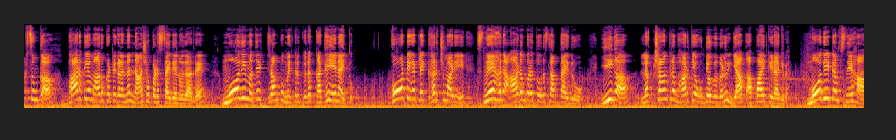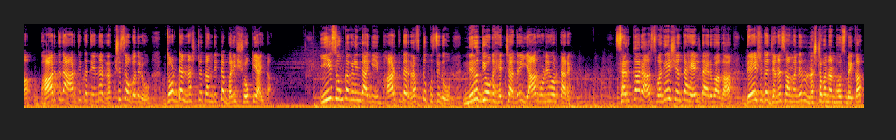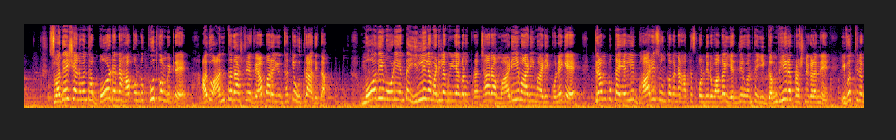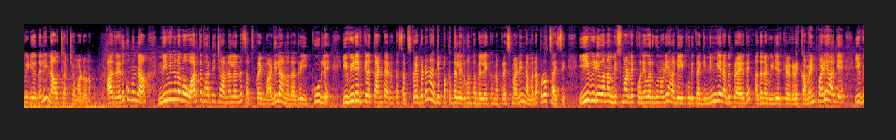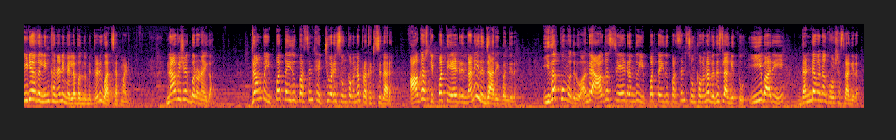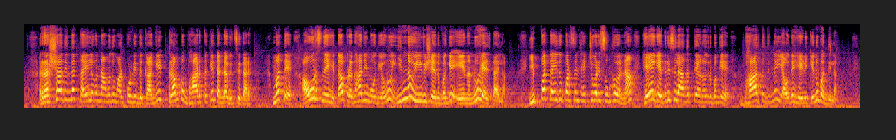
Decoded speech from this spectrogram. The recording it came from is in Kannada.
ಟ್ರಂಪ್ ಸುಂಕ ಭಾರತೀಯ ಮಾರುಕಟ್ಟೆಗಳನ್ನ ನಾಶಪಡಿಸ್ತಾ ಇದೆ ಅನ್ನೋದಾದ್ರೆ ಮೋದಿ ಮತ್ತೆ ಟ್ರಂಪ್ ಮಿತ್ರತ್ವದ ಕಥೆ ಏನಾಯ್ತು? ಕೋಟಿಗಟ್ಟಲೆ ಖರ್ಚು ಮಾಡಿ ಸ್ನೇಹದ ಆಡಂಬರ ತೋರಿಸ್ಲಾಗ್ತಾ ಇದ್ರು. ಈಗ ಲಕ್ಷಾಂತರ ಭಾರತೀಯ ಉದ್ಯೋಗಗಳು ಯಾಕೆ ಅಪಾಯಕ್ಕೀಡಾಗಿವೆ? ಮೋದಿ ಟ್ರಂಪ್ ಸ್ನೇಹ ಭಾರತದ ಆರ್ಥಿಕತೆಯನ್ನ ರಕ್ಷಿಸೋ ಬದಲು ದೊಡ್ಡ ನಷ್ಟ ತಂದಿಟ್ಟ ಬರೀ ಶೋಕಿ ಆಯ್ತಾ? ಈ ಸುಂಕಗಳಿಂದಾಗಿ ಭಾರತದ ರಫ್ತು ಕುಸಿದು ನಿರುದ್ಯೋಗ ಹೆಚ್ಚಾದ್ರೆ ಯಾರು ಹೊಣೆ ಹೊರ್ತಾರೆ? ಸರ್ಕಾರ ಸ್ವದೇಶಿ ಅಂತ ಹೇಳ್ತಾ ಇರುವಾಗ ದೇಶದ ಜನಸಾಮಾನ್ಯರು ನಷ್ಟವನ್ನು ಅನುಭವಿಸ್ಬೇಕಾ? ಸ್ವದೇಶಿ ಅನ್ನುವಂತಹ ಬೋರ್ಡ್ ಅನ್ನ ಹಾಕೊಂಡು ಕೂತ್ಕೊಂಡ್ಬಿಟ್ರೆ ಅದು ಅಂತಾರಾಷ್ಟ್ರೀಯ ವ್ಯಾಪಾರ ಯುದ್ಧಕ್ಕೆ ಉತ್ತರ ಆದಿತ ಮೋದಿ ಮೋಡಿ ಅಂತ ಇಲ್ಲಿನ ಮಡಿಲ ಮೀಡಿಯಾಗಳು ಪ್ರಚಾರ ಮಾಡಿ ಮಾಡಿ ಮಾಡಿ ಕೊನೆಗೆ ಟ್ರಂಪ್ ಕೈಯಲ್ಲಿ ಭಾರಿ ಸುಂಕವನ್ನ ಹಾಕಿಸ್ಕೊಂಡಿರುವಾಗ ಎದ್ದಿರುವಂತಹ ಈ ಗಂಭೀರ ಪ್ರಶ್ನೆಗಳನ್ನೇ ಇವತ್ತಿನ ವಿಡಿಯೋದಲ್ಲಿ ನಾವು ಚರ್ಚೆ ಮಾಡೋಣ. ಆದ್ರೆ ಅದಕ್ಕೂ ಮುನ್ನ ನೀವಿನ್ನು ನಮ್ಮ ವಾರ್ತಾ ಭಾರತಿ ಚಾನಲ್ ಅನ್ನು ಸಬ್ಸ್ಕ್ರೈಬ್ ಮಾಡಿಲ್ಲ ಅನ್ನೋದಾದ್ರೆ ಈ ಕೂಡಲೇ ಈ ವಿಡಿಯೋ ಕೆಳಗೆ ಕಾಣ್ತಾ ಇರುವಂತಹ ಸಬ್ಸ್ಕ್ರೈಬ್ ಬಟನ್, ಹಾಗೆ ಪಕ್ಕದಲ್ಲಿರುವಂತಹ ಬೆಲ್ಲೈಕನ್ನ ಪ್ರೆಸ್ ಮಾಡಿ ನಮ್ಮನ್ನ ಪ್ರೋತ್ಸಾಹಿಸಿ. ಈ ವಿಡಿಯೋನ ಮಿಸ್ ಮಾಡದೆ ಕೊನೆವರೆಗೂ ನೋಡಿ, ಹಾಗೆ ಈ ಕುರಿತಾಗಿ ನಿಮ್ಗೇನು ಅಭಿಪ್ರಾಯ ಇದೆ ಅದನ್ನ ವಿಡಿಯೋ ಕೆಳಗಡೆ ಕಮೆಂಟ್ ಮಾಡಿ, ಹಾಗೆ ಈ ವಿಡಿಯೋದ ಲಿಂಕ್ ಅನ್ನ ನಿಮ್ಮೆಲ್ಲ ಬಂಧು ಮಿತ್ರರಿಗೆ ವಾಟ್ಸ್ಆ್ಯಪ್ ಮಾಡಿ. ನಾವು ವಿಷಯಕ್ಕೆ ಬರೋಣ ಈಗ. ಟ್ರಂಪ್ ಇಪ್ಪತ್ತೈದು ಪರ್ಸೆಂಟ್ ಹೆಚ್ಚುವರಿ ಸುಂಕವನ್ನು ಪ್ರಕಟಿಸಿದ್ದಾರೆ. ಆಗಸ್ಟ್ ಇಪ್ಪತ್ತೇಳರಿಂದಾನೇ ಇದು ಜಾರಿಗೆ ಬಂದಿದೆ. ಇದಕ್ಕೂ ಮೊದಲು, ಅಂದರೆ ಆಗಸ್ಟ್ ಏಳರಂದು ಇಪ್ಪತ್ತೈದು ಪರ್ಸೆಂಟ್ ಸುಂಕವನ್ನು ವಿಧಿಸಲಾಗಿತ್ತು. ಈ ಬಾರಿ ದಂಡವನ್ನು ಘೋಷಿಸಲಾಗಿದೆ. ರಷ್ಯಾದಿಂದ ತೈಲವನ್ನು ಆಮದು ಮಾಡಿಕೊಂಡಿದ್ದಕ್ಕಾಗಿ ಟ್ರಂಪ್ ಭಾರತಕ್ಕೆ ದಂಡ ವಿಧಿಸಿದ್ದಾರೆ. ಮತ್ತೆ ಅವ್ರ ಸ್ನೇಹಿತ ಪ್ರಧಾನಿ ಮೋದಿ ಅವರು ಇನ್ನೂ ಈ ವಿಷಯದ ಬಗ್ಗೆ ಏನನ್ನೂ ಹೇಳ್ತಾ ಇಲ್ಲ. ಇಪ್ಪತ್ತೈದು ಪರ್ಸೆಂಟ್ ಹೆಚ್ಚುವರಿ ಸುಂಕವನ್ನು ಹೇಗೆ ಎದುರಿಸಲಾಗುತ್ತೆ ಅನ್ನೋದ್ರ ಬಗ್ಗೆ ಭಾರತದಿಂದ ಯಾವುದೇ ಹೇಳಿಕೆನೂ ಬಂದಿಲ್ಲ.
